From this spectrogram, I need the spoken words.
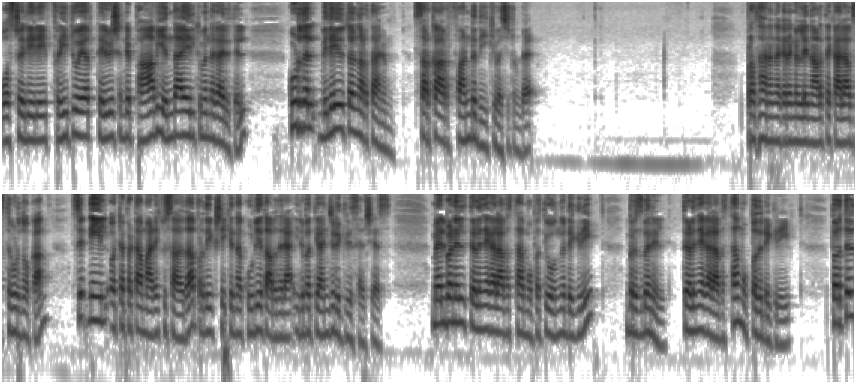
ഓസ്ട്രേലിയയിലെ ഫ്രീ ടു എയർ ടെലിവിഷന്റെ ഭാവി എന്തായിരിക്കുമെന്ന കാര്യത്തിൽ കൂടുതൽ വിലയിരുത്തൽ നടത്താനും സർക്കാർ ഫണ്ട് നീക്കിവച്ചിട്ടുണ്ട് പ്രധാന നഗരങ്ങളിലെ നാളത്തെ കാലാവസ്ഥ കൂടി നോക്കാം. സിഡ്നിയിൽ ഒറ്റപ്പെട്ട മഴയ്ക്കു സാധ്യത പ്രതീക്ഷിക്കുന്ന കൂടിയ താപനില ഇരുപത്തിയഞ്ച് ഡിഗ്രി സെൽഷ്യസ്. മെൽബണിൽ തെളിഞ്ഞ കാലാവസ്ഥ മുപ്പത്തി ഒന്ന് ഡിഗ്രി ബ്രിസ്ബനിൽ തെളിഞ്ഞ കാലാവസ്ഥ മുപ്പത് ഡിഗ്രി പെർത്തിൽ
